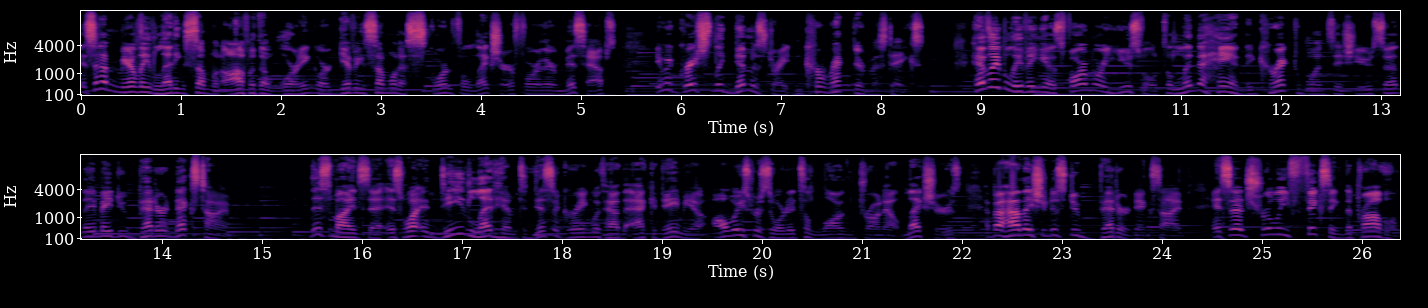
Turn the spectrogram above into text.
Instead of merely letting someone off with a warning or giving someone a scornful lecture for their mishaps, he would graciously demonstrate and correct their mistakes, heavily believing it is far more useful to lend a hand and correct one's issues so that they may do better next time. This mindset is what indeed led him to disagreeing with how the academia always resorted to long drawn out lectures about how they should just do better next time, instead of truly fixing the problem.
